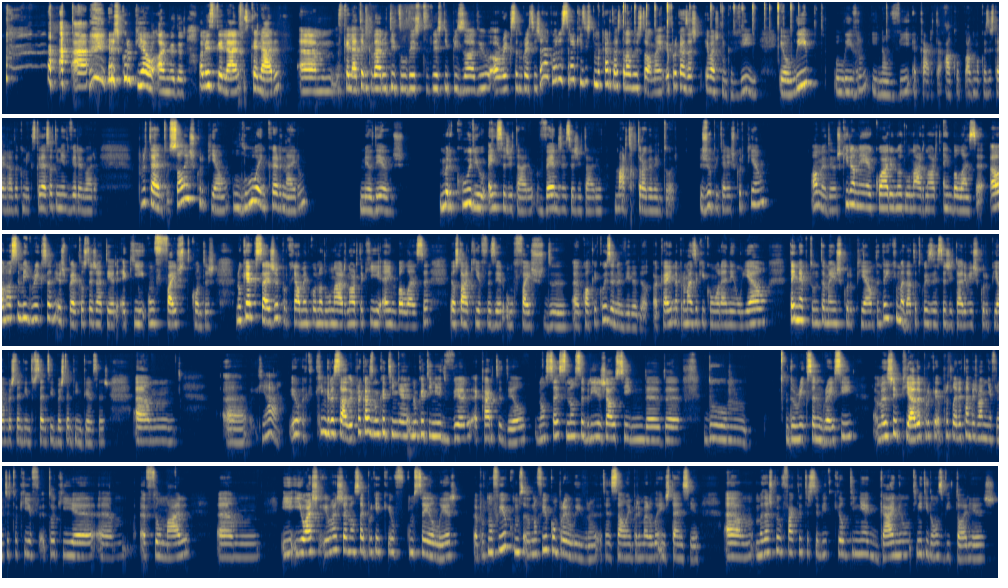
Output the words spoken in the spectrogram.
é escorpião, ai meu Deus! Olha, se calhar, se calhar um, se calhar tenho que dar o título deste, deste episódio ao Rickson Gracie. Já agora, será que existe uma carta astral deste homem? Eu, por acaso, acho, eu acho que nunca vi. Eu li o livro e não vi a carta. Algo, alguma coisa está errada comigo. Se calhar só tinha de ver agora. Portanto, Sol em Escorpião, Lua em Carneiro. Meu Deus! Mercúrio em Sagitário, Vênus em Sagitário, Marte retrógrado em Touro, Júpiter em Escorpião, Oh meu Deus, Kiran em Aquário, no Lunar Norte em Balança. Ao nosso amigo Rickson, eu espero que ele esteja a ter aqui um fecho de contas. Não quer que seja, porque realmente com o Nodo Lunar Norte aqui em Balança, ele está aqui a fazer um fecho de uh, qualquer coisa na vida dele, ok? Ainda para mais aqui com Urano em Leão, Tem Neptuno também em escorpião, portanto, tem aqui uma data de coisas em Sagitário e escorpião bastante interessantes e bastante intensas. Um, Uh, yeah, eu, que engraçado, eu por acaso nunca tinha, nunca tinha ido ver a carta dele, não sei se não saberia já o signo do, do Rickson Gracie, mas achei piada porque a prateleira está mesmo à minha frente, eu estou aqui estou aqui a, a, a filmar um, e, e, eu, acho, eu acho, já não sei porque é que eu comecei a ler, porque não fui eu que, comecei, não fui eu que comprei o livro, atenção, em primeira instância. Um, mas acho que foi o facto de ter sabido que ele tinha ganho, tinha tido 11 vitórias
